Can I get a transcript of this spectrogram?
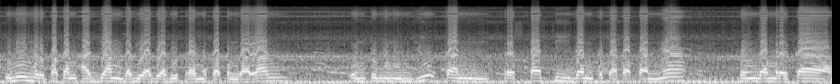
Ini merupakan ajang bagi adik-adik pramuka penggalang untuk menunjukkan prestasi dan kecakapannya sehingga mereka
